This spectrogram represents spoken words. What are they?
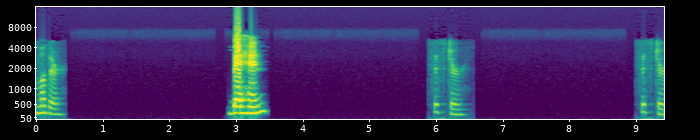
Mother. बहन Sister. Sister.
